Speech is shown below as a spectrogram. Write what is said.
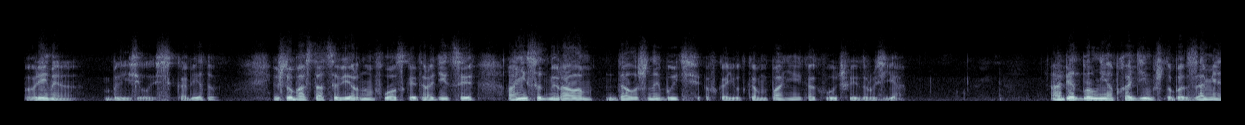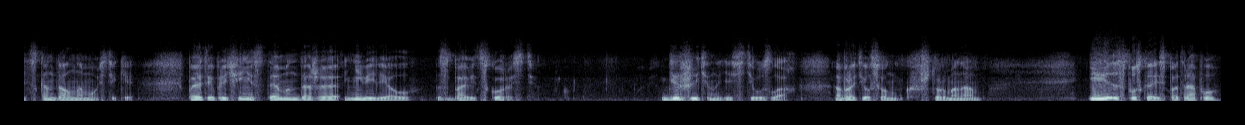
Время близилось к обеду, и чтобы остаться верным флотской традиции, они с адмиралом должны быть в кают-компании как лучшие друзья. Обед был необходим, чтобы замять скандал на мостике. По этой причине Стэмман даже не велел сбавить скорость. «Держите на десяти узлах», — обратился он к штурманам. И, спускаясь по трапу,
